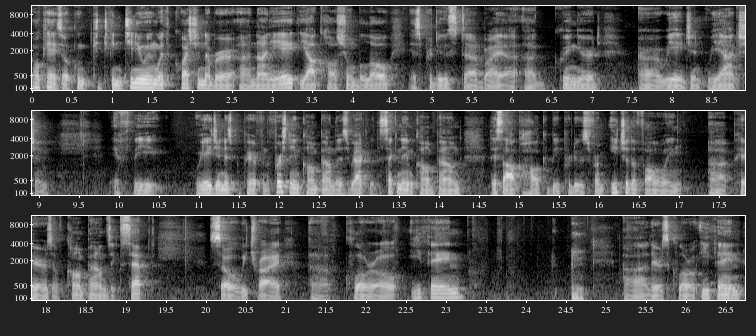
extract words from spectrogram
Okay, so con continuing with question number uh, 98, the alcohol shown below is produced uh, by a, a Grignard uh, reagent reaction. If the reagent is prepared from the first name compound that is reacted with the second name compound, this alcohol could be produced from each of the following uh, pairs of compounds except, so we try uh, chloroethane, uh, there's chloroethane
